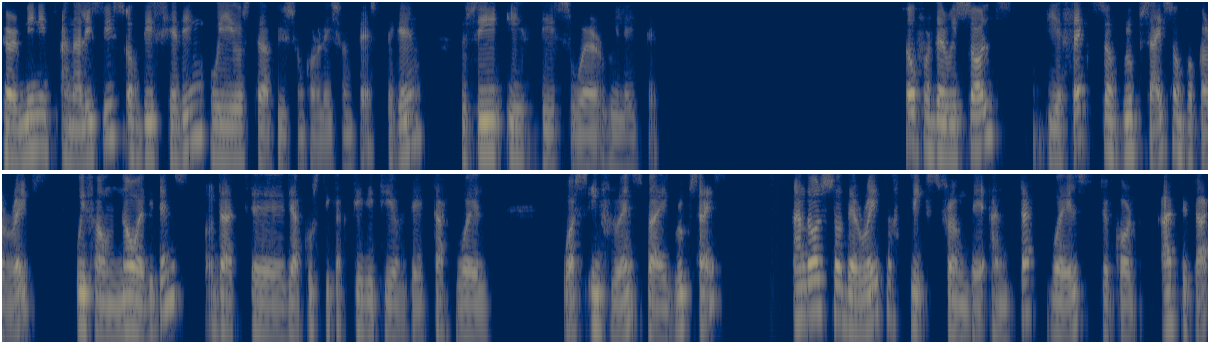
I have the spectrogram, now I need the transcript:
per minute analysis of this heading, we used the Pearson correlation test again to see if these were related. So for the results, the effects of group size on vocal rates, we found no evidence that uh, the acoustic activity of the tagged whale was influenced by group size. And also the rate of clicks from the untagged whales recorded at the tag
